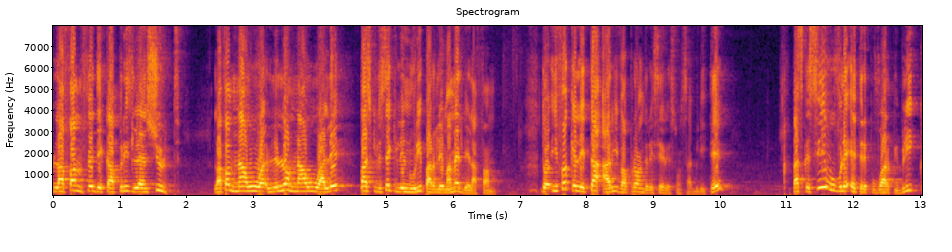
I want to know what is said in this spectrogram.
la femme fait des caprices, l'insulte. La femme n'a où, l'homme n'a où aller parce qu'il sait qu'il est nourri par les mamelles de la femme. Donc il faut que l'État arrive à prendre ses responsabilités. Parce que si vous voulez être pouvoir public,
